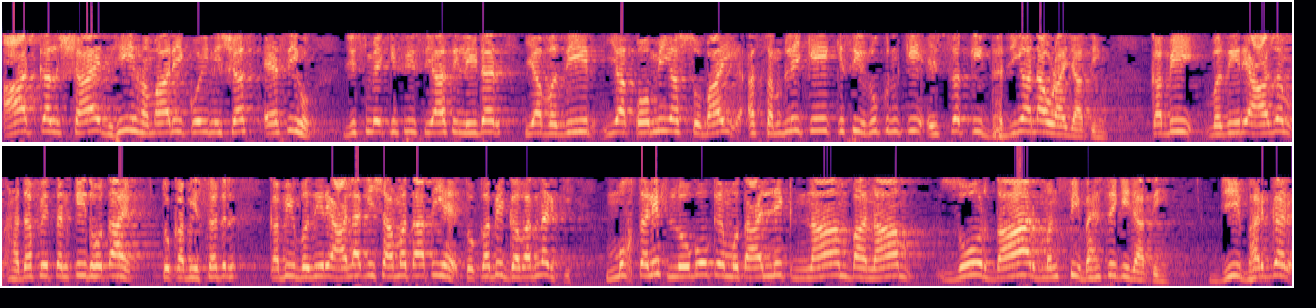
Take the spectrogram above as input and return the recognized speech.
آج کل شاید ہی ہماری کوئی نشست ایسی ہو جس میں کسی سیاسی لیڈر یا وزیر یا قومی یا صوبائی اسمبلی کے کسی رکن کی عزت کی دھجیاں نہ اڑائی جاتی ہوں۔ کبھی وزیر اعظم ہدف تنقید ہوتا ہے تو کبھی صدر، کبھی وزیر اعلیٰ کی شامت آتی ہے تو کبھی گورنر کی۔ مختلف لوگوں کے متعلق نام با نام زوردار منفی بحثیں کی جاتی ہیں۔ جی بھر کر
